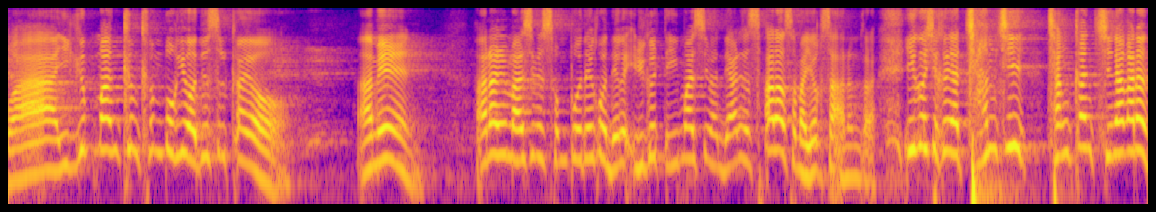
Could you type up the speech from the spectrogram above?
와 이것만큼 큰 복이 어디 있을까요? 아멘 하나님 말씀이 선포되고 내가 읽을 때 이 말씀이 내 안에서 살아서 막 역사하는 거라 이것이 그냥 잠시 잠깐 지나가는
